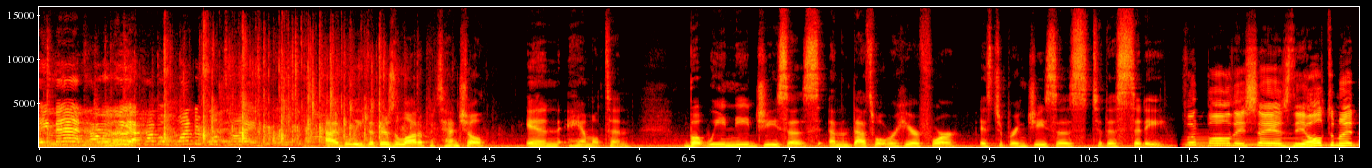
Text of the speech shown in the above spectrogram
Amen. Hallelujah. Have a wonderful. I believe that there's a lot of potential in Hamilton, but we need Jesus, and that's what we're here for, is to bring Jesus to this city. Football, they say, is the ultimate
